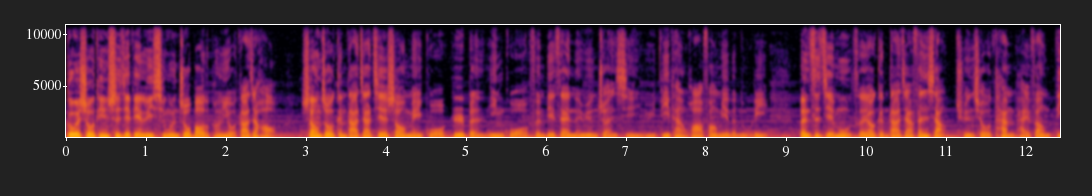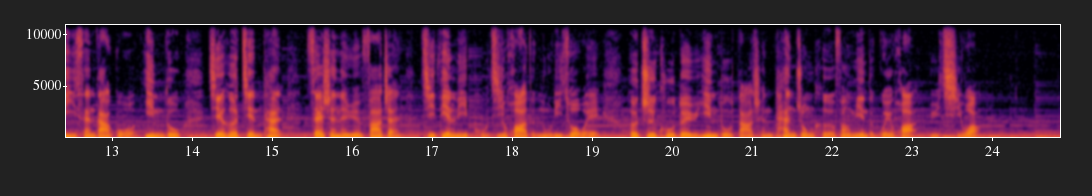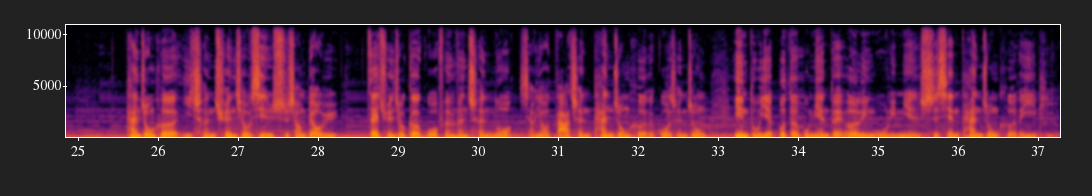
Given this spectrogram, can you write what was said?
各位收听世界电力新闻周报的朋友，大家好。上周跟大家介绍美国、日本、英国分别在能源转型与低碳化方面的努力。本次节目则要跟大家分享全球碳排放第三大国印度结合减碳、再生能源发展及电力普及化的努力作为，和智库对于印度达成碳中和方面的规划与期望。碳中和已成全球性时尚标语。在全球各国纷纷承诺想要达成碳中和的过程中，印度也不得不面对二零五零年实现碳中和的议题。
